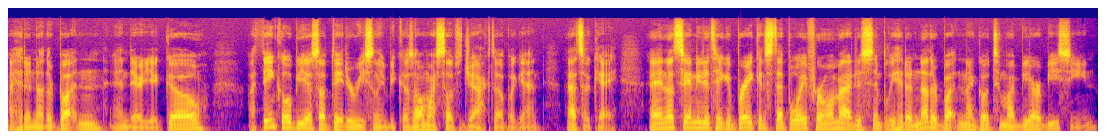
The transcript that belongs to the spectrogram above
I hit another button and there you go. I think OBS updated recently because all my stuff's jacked up again. That's okay. And let's say I need to take a break and step away for a moment. I just simply hit another button. I go to my BRB scene.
